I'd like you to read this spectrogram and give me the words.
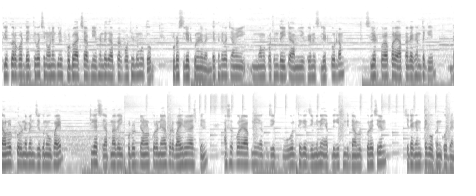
ক্লিক করার পর দেখতে পাচ্ছেন অনেকগুলি ফটো আছে। আপনি এখান থেকে আপনার পছন্দ মতো ফটো সিলেক্ট করে নেবেন। দেখতে পাচ্ছি আমি আমার পছন্দ এইটা। আমি এখানে সিলেক্ট করলাম। সিলেক্ট করার পরে আপনারা এখান থেকে ডাউনলোড করে নেবেন যে কোনো উপায়ে। ঠিক আছে? আপনার এই ফটোটি ডাউনলোড করে নেওয়ার পরে বাইরে আসবেন। আসার পরে আপনি যে গুগল থেকে জেমিনাই অ্যাপ্লিকেশনটি ডাউনলোড করেছিলেন, সেটা এখান থেকে ওপেন করবেন।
